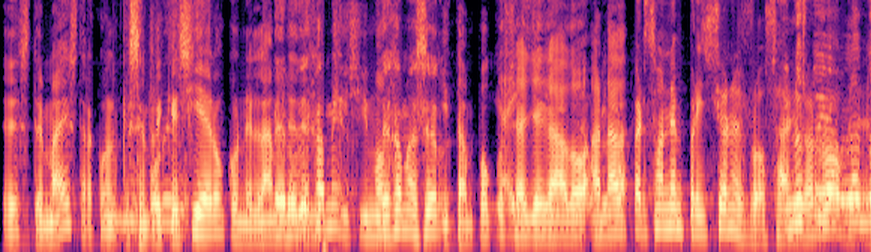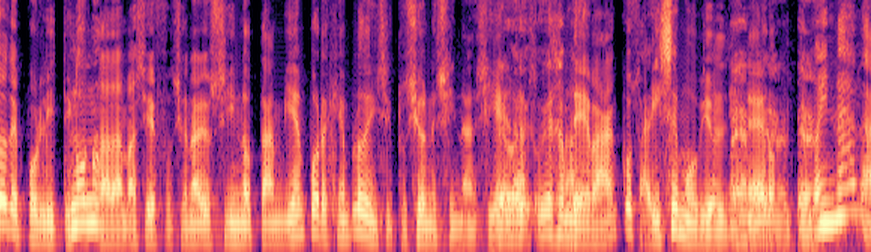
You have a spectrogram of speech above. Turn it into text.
este, maestra, con el que se Por eso. enriquecieron con el hambre Pero de déjame- muchísimos, déjame hacer- y tampoco Y se ha sí, llegado la a nada. persona en prisión es Y Rosario no estoy Robles. hablando de políticos No, no. nada más y de funcionarios, sino también, por ejemplo, de instituciones financieras, Pero déjame- de bancos. Ahí se movió el Espérame, dinero. espérame, espérame. No hay nada.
